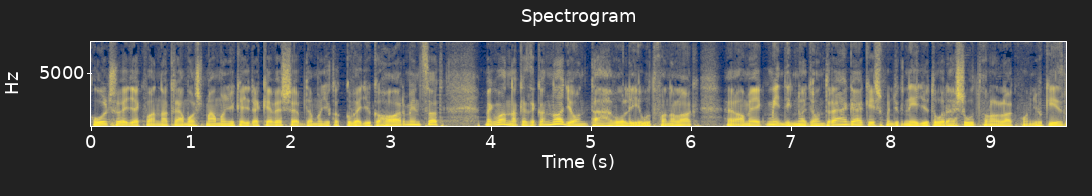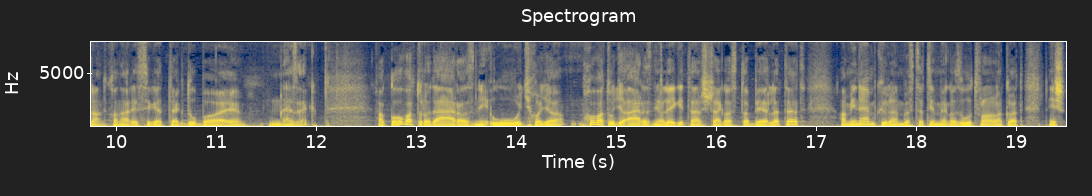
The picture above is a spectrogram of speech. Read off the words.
olcsó jegyek vannak rá, most már mondjuk egyre kevesebb, de mondjuk akkor vegyük a 30-at, meg vannak ezek a nagyon távoli útvonalak, amelyek mindig nagyon drágák, és mondjuk 4-5 órás útvonalak, mondjuk Izland, Kanári-szigetek, Dubaj, ezek akkor hova tudod árazni úgy, hogy a, hova tudja árazni a légitársaság azt a bérletet, ami nem különbözteti meg az útvonalakat, és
